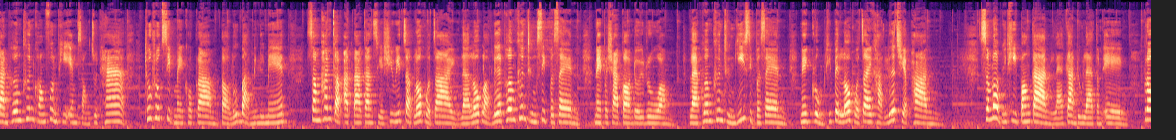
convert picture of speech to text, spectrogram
การเพิ่มขึ้นของฝุ่น PM 2.5 ทุกๆ 10 ไมโครกรัม ต่อลูกบาศก์มิลลิเมตร สัมพันธ์กับอัตราการเสียชีวิตจากโรคหัวใจ และโรคหลอดเลือดเพิ่มขึ้นถึง 10%ในประชากรโดยรวม และเพิ่มขึ้นถึง 20%ในกลุ่มที่เป็นโรคหัวใจขาดเลือดเฉียบพลันสำหรับวิธีป้องกันและการดูแลตนเอง เรา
